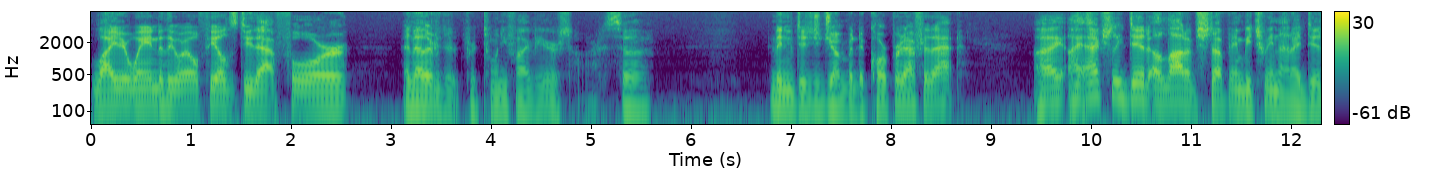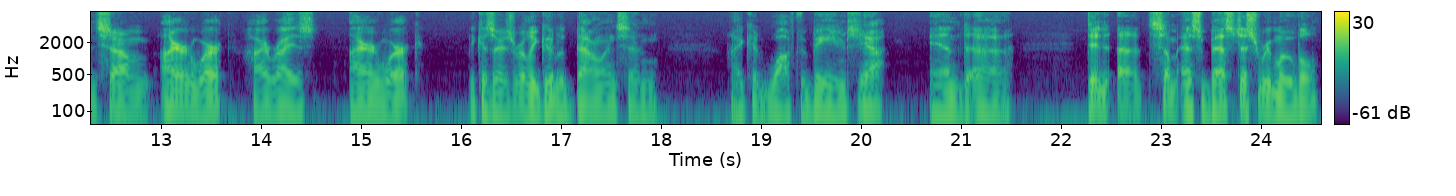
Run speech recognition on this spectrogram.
lie your way into the oil fields, do that for another For, for 25 years. so then did you jump into corporate after that? I, I actually did a lot of stuff in between that. I did some iron work, high rise iron work, because I was really good with balance and I could walk the beams. Yeah. And uh, did uh, some asbestos removal,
